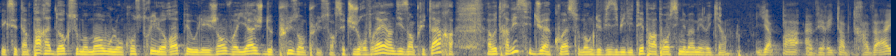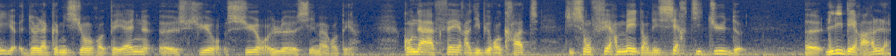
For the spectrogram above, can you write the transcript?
et que c'est un paradoxe au moment où l'on construit l'Europe et où les gens voyagent de plus en plus. Alors c'est toujours vrai, hein, dix ans plus tard. À votre avis, c'est dû à quoi ce manque de visibilité par rapport au cinéma américain? Il n'y a pas un véritable travail de la Commission européenne euh, sur, sur le cinéma européen. Qu'on a affaire à des bureaucrates qui sont fermés dans des certitudes euh, libérales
